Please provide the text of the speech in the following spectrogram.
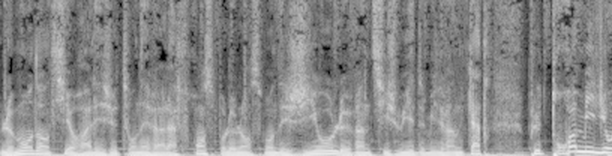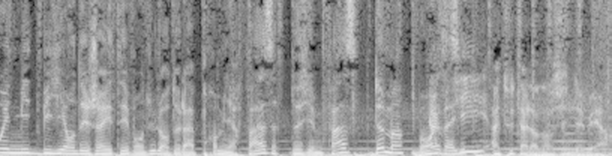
Le monde entier aura les yeux tournés vers la France pour le lancement des JO le 26 juillet 2024. Plus de 3 millions et demi de billets ont déjà été vendus lors de la première phase. Deuxième phase, demain. Bon réveil. Merci, à tout à l'heure dans une demi-heure.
